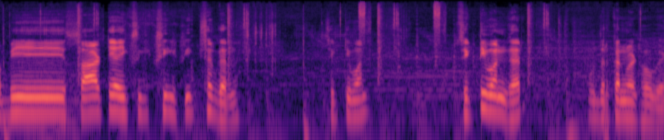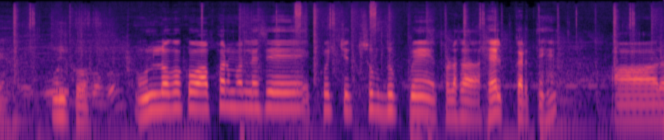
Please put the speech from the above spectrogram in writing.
अभी साठ या इकसठ घर ना? सिक्सटी वन। सिक्सटी वन घर उधर कन्वर्ट हो गए उनको। उन लोगों को ऑफ़र मिलने से कुछ सुख दुख में थोड़ा सा हेल्प करते हैं और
